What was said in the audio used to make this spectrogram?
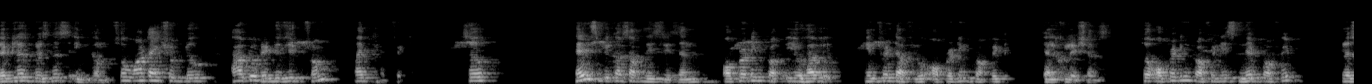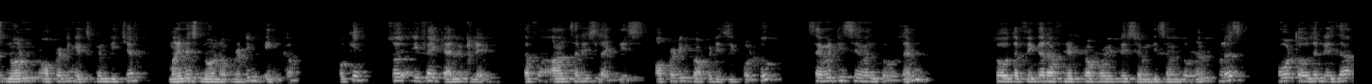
regular business income. So what I should do? I have to reduce it from my profit. So hence, because of this reason, operating you have in front of you operating profit calculations. So operating profit is net profit plus non-operating expenditure minus non-operating income. Okay, so if I calculate, the answer is like this. Operating profit is equal to 77,000. So the figure of net profit is 77,000 plus 4,000 is the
